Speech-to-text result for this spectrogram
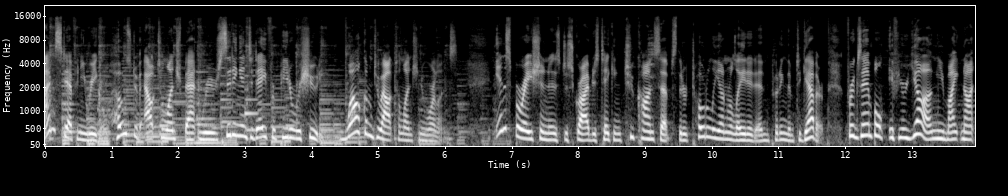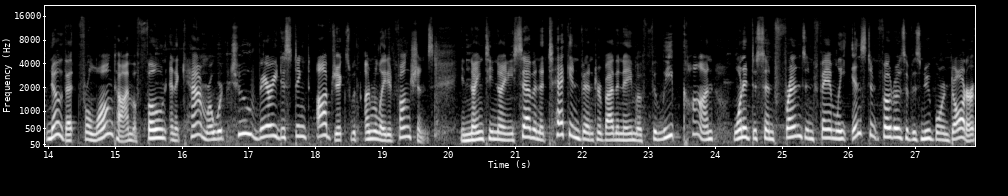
I'm Stephanie Riegel, host of Out to Lunch Baton Rouge, sitting in today for Peter Ricchiuti. Welcome to Out to Lunch New Orleans. Inspiration is described as taking two concepts that are totally unrelated and putting them together. For example, if you're young, you might not know that for a long time, a phone and a camera were two very distinct objects with unrelated functions. In 1997, a tech inventor by the name of Philippe Kahn wanted to send friends and family instant photos of his newborn daughter,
